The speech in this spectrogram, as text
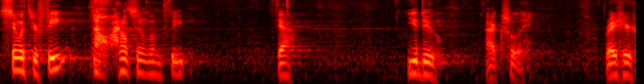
Sin with your feet? No, I don't sin with my feet. Yeah, you do, actually. Right here.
